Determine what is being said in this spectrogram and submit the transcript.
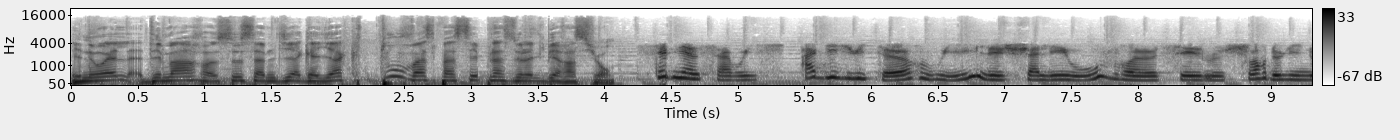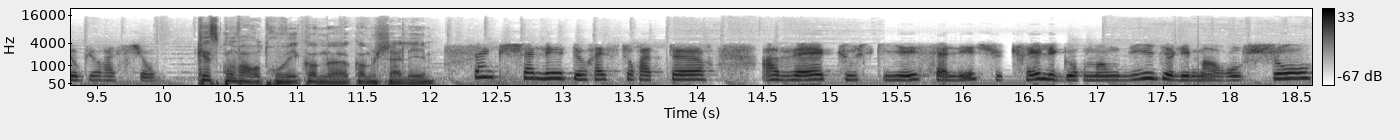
et Noël démarre ce samedi à Gaillac. Tout va se passer place de la Libération. C'est bien ça, oui. À 18h, oui, les chalets ouvrent. euh, C'est le soir de l'inauguration. Qu'est-ce qu'on va retrouver comme, euh, comme chalet Cinq chalets de restaurateurs avec tout ce qui est salé, sucré, les gourmandises, les marrons chauds,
